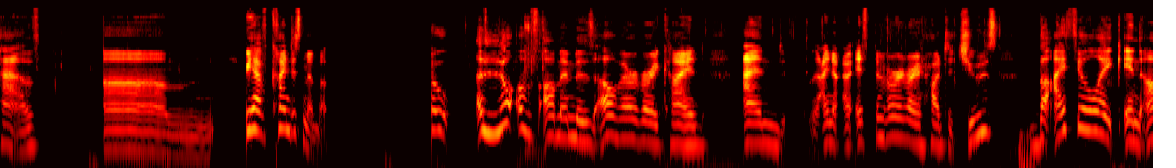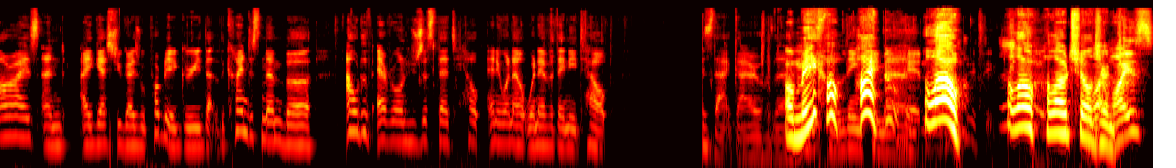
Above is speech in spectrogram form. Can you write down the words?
have, um, we have kindest member. So a lot of our members are very, very kind, and I know it's been very, very hard to choose. But I feel like in our eyes, and I guess you guys will probably agree that the kindest member out of everyone who's just there to help anyone out whenever they need help is that guy over there? Oh, me? Oh, hi. man. Hello. Hello, hello, children. Why is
